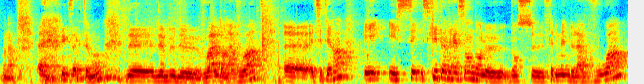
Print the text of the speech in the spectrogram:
Voilà, exactement, de, voile dans la voix, etc. Et, et ce qui est intéressant dans, ce phénomène de la voix,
